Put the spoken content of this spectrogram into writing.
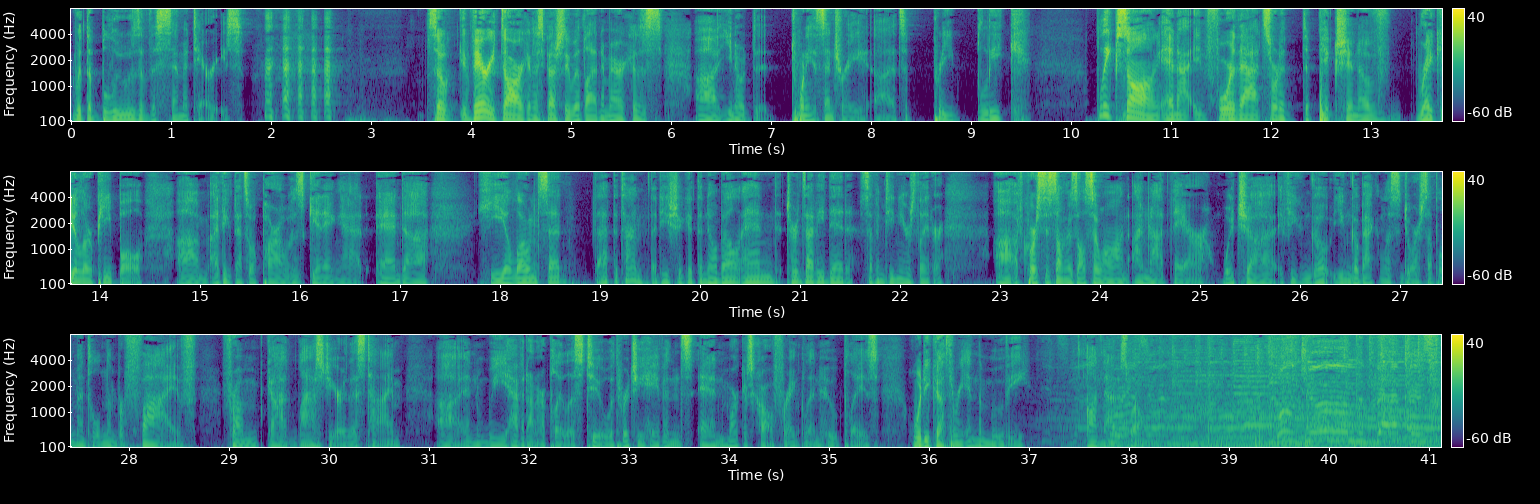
with the blues of the cemeteries. so very dark, and especially with Latin America's, uh, you know, 20th century, uh, it's a pretty bleak, bleak song. And I, for that sort of depiction of regular people, um, I think that's what Parra was getting at. And uh, he alone said at the time that he should get the Nobel, and it turns out he did 17 years later. Uh, of course, this song is also on "I'm Not There," which, uh, if you can go, you can go back and listen to our supplemental number five from God last year this time, uh, and we have it on our playlist too with Richie Havens and Marcus Carl Franklin, who plays Woody Guthrie in the movie, on that as well. Well, John the Baptist,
